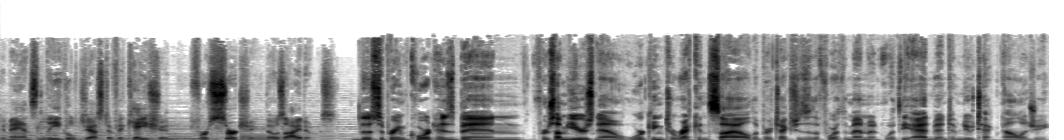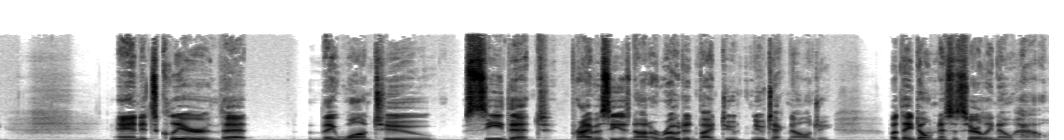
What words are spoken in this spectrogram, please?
demands legal justification for searching those items. The Supreme Court has been, for some years now, working to reconcile the protections of the Fourth Amendment with the advent of new technology. And it's clear that they want to see that privacy is not eroded by new technology, but they don't necessarily know how.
